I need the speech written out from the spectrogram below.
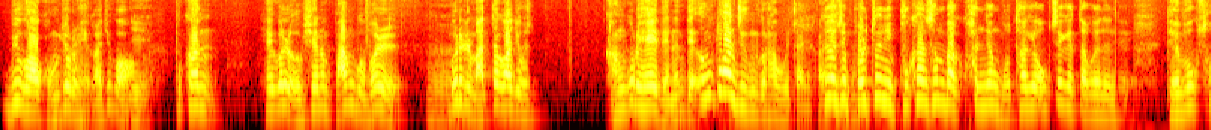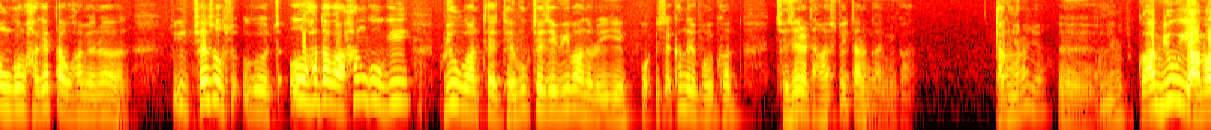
미국하고 공조를 해가지고 예. 북한 핵을 없애는 방법을 음. 머리를 맞대가지고 강구를 해야 되는데 엉뚱한 지금 걸 하고 있다니까요. 그래서 지금 볼턴이 북한 선박 환적 못하게 옥죄겠다고 했는데 대북 송금 하겠다고 하면은 이 재수 없어 그어 하다가 한국이 미국한테 대북 제재 위반으로 이게 보- secondary boycott 제재를 당할 수도 있다는 거 아닙니까? 당연하죠. 예. 당연하죠. 그 아, 미국이 아마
